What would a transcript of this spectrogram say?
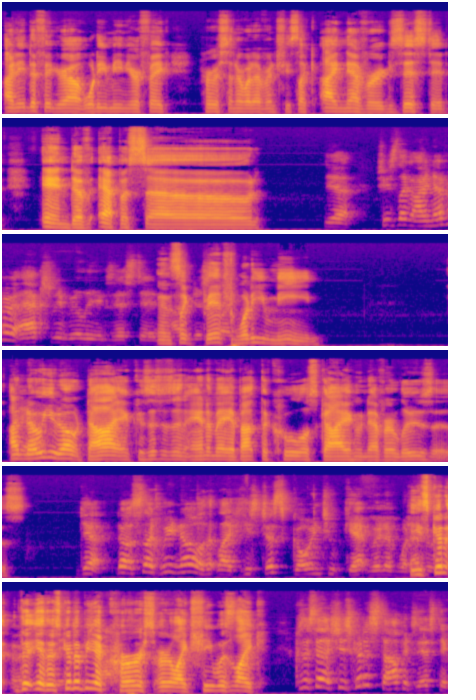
I need to figure out what do you mean you're a fake person or whatever," and she's like, "I never existed." End of episode. Yeah, she's like, I never actually really existed. And it's I'm like, bitch, what do you mean? I Yeah. know you don't die because this is an anime about the coolest guy who never loses. Yeah, no, it's like we know that like he's just going to get rid of whatever. He's gonna, th- yeah. There's gonna be a curse, or like she was like. Because I said like, she's gonna stop existing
